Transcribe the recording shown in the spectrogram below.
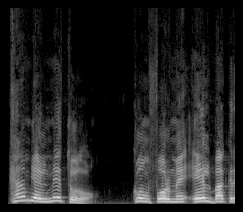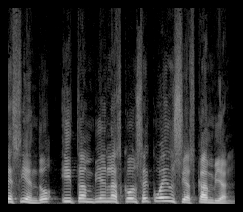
cambia el método conforme él va creciendo y también las consecuencias cambian,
